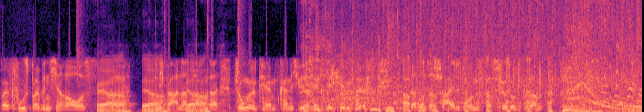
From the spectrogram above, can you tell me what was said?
bei Fußball bin ich ja raus. Ja, äh, ja, bin ich bei anderen ja. Sachen. Da, Dschungelcamp kann ich wieder nicht sehen. Das unterscheidet uns, das führt uns zusammen.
